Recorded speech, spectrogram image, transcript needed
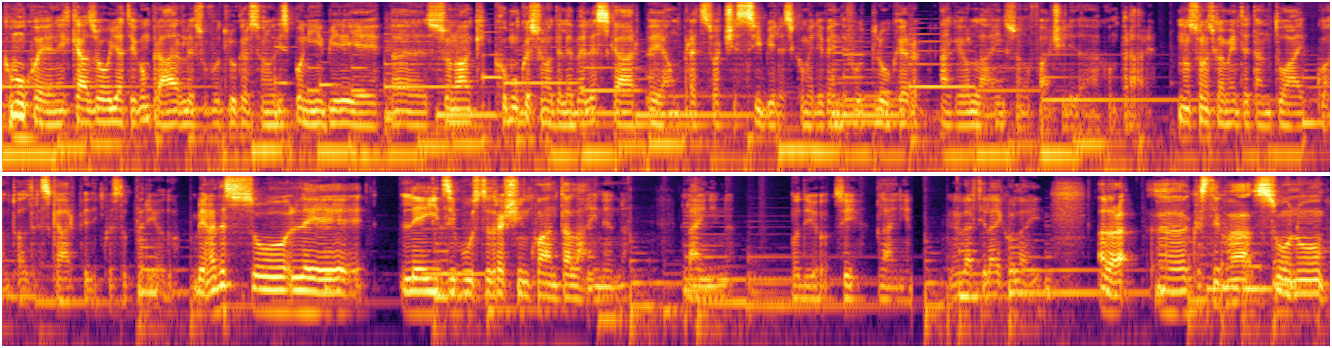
Comunque, nel caso vogliate comprarle, su Footlooker sono disponibili e eh, sono anche, comunque sono delle belle scarpe a un prezzo accessibile, siccome le vende Footlooker, anche online sono facili da comprare. Non sono sicuramente tanto hype quanto altre scarpe di questo periodo. Bene, adesso le, le Easy Boost 350 Linen. Linen Oddio, sì, Lightning. Inverti like con lei. Allora, uh, queste qua sono...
